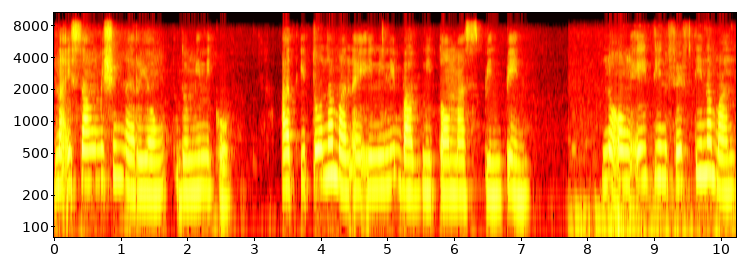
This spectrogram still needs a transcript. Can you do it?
na isang misyonaryong Dominiko at ito naman ay inilimbag ni Thomas Pinpin. Noong 1850 naman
